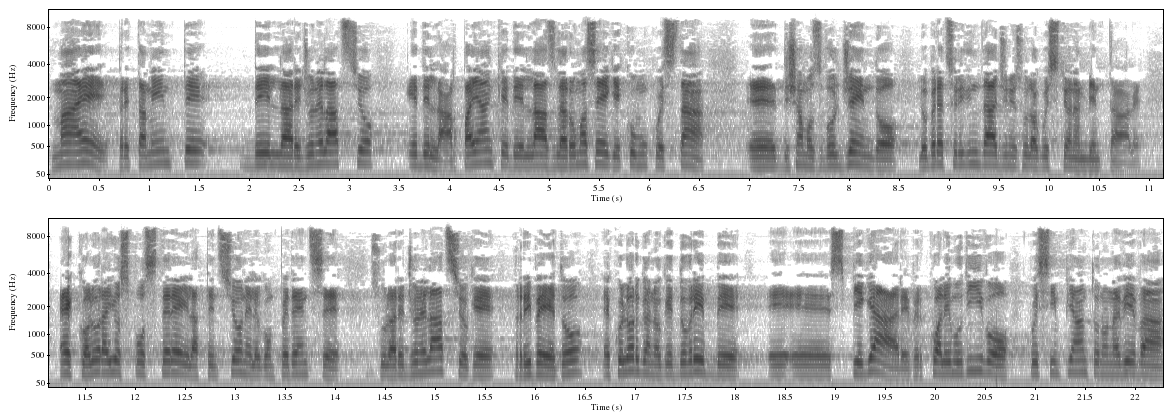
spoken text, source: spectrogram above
ma è prettamente della Regione Lazio e dell'ARPA e anche dell'ASLA Roma 6 che comunque sta eh, diciamo, svolgendo le operazioni di indagine sulla questione ambientale. Ecco, allora io sposterei l'attenzione e le competenze sulla Regione Lazio che, ripeto, è quell'organo che dovrebbe eh, eh, spiegare per quale motivo questo impianto non aveva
